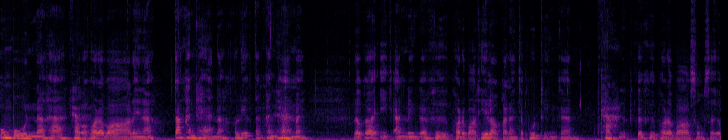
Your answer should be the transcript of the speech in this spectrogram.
อุ้มบุญนะคะค่ะพรบอะไรนะตั้งคันแทนเนาะเขาเรียกตั้งคันแทนไหม แล้วก็อีกอันหนึ่งก็คือพรบที่เรากำลังจะพูดถึงกันค่ะก็คือพรบส่งเสริม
